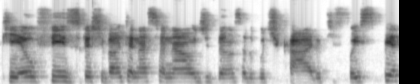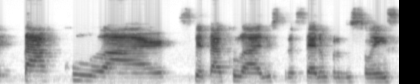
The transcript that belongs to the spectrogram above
que eu fiz o Festival Internacional de Dança do Boticário, que foi espetacular, espetacular. Eles trouxeram produções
